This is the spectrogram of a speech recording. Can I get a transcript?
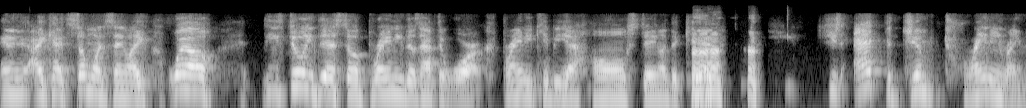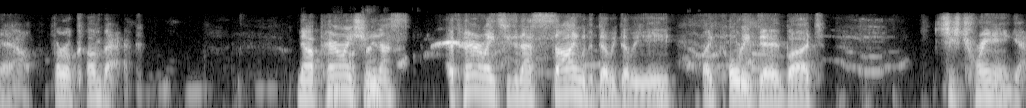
And I get someone saying like, "Well, he's doing this so Brandi doesn't have to work. Brandi can be at home, staying with the kid. She's at the gym training right now for her comeback. Now, apparently, she did not. Apparently, she did not sign with the WWE like Cody did, but she's training again.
